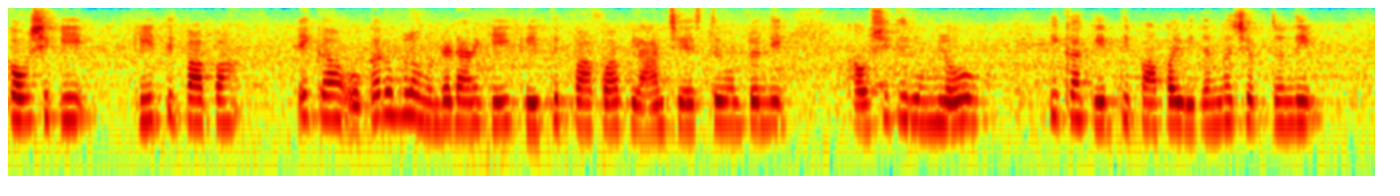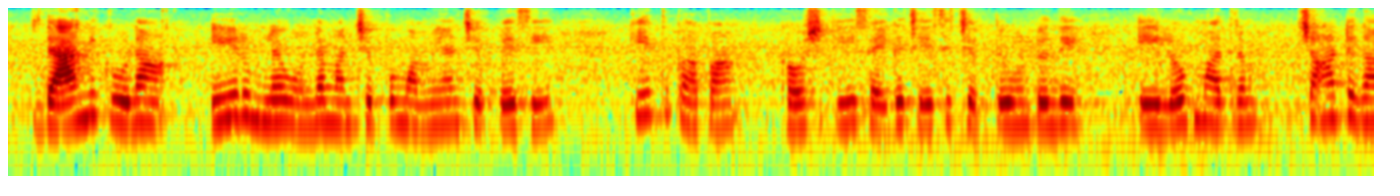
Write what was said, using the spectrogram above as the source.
కౌశికి కీర్తి పాప ఇక ఒక రూమ్లో ఉండడానికి కీర్తి పాప ప్లాన్ చేస్తూ ఉంటుంది. కౌశికి రూమ్లో ఇక కీర్తి పాప ఈ విధంగా చెప్తుంది. డాన్ని కూడా ఈ రూమ్లో ఉండమని చెప్పు మమ్మీ అని చెప్పేసి కీర్తి పాప కౌశికి సైగ చేసి చెప్తూ ఉంటుంది. ఈలోపు మాత్రం చాటుగా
